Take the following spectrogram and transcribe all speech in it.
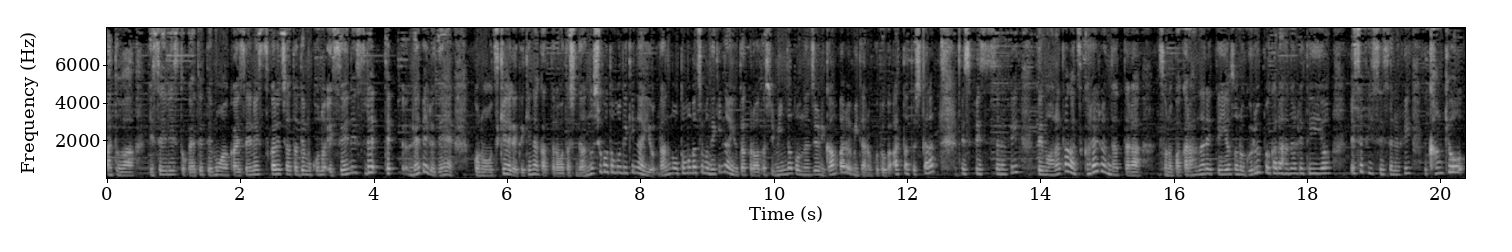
あとは SNS とかやっててもなんか SNS 疲れちゃった。でもこの SNS レレベルでこのお付き合いができなかったら私何の仕事もできないよ。何のお友達もできないよ。だから私みんなと同じように頑張るみたいなことがあったとしたらでもあなたが疲れるんだったらその場から離れていいよ。そのグループから離れていいよ。環境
